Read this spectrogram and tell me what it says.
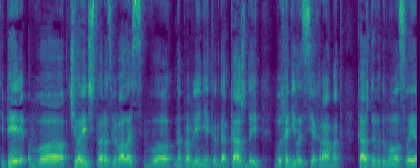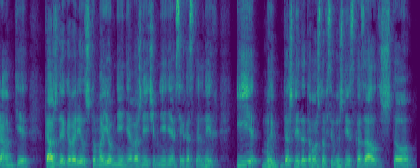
Теперь в человечество развивалось в направлении, когда каждый выходил из всех рамок, каждый выдумывал свои рамки, каждый говорил, что мое мнение важнее, чем мнение всех остальных, и мы дошли до того, что Всевышний сказал, что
